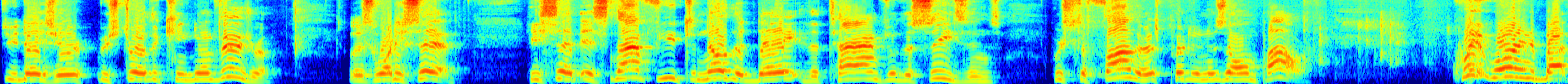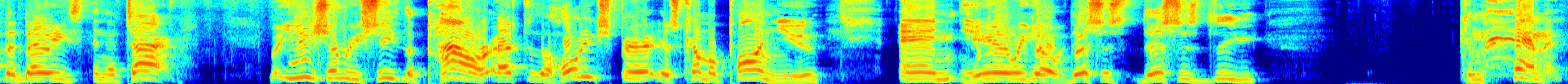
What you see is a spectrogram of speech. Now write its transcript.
few days here, restore the kingdom of Israel. This is what he said. He said, It's not for you to know the day, the times, or the seasons which the Father has put in his own power. Quit worrying about the days and the times. But you shall receive the power after the Holy Spirit has come upon you. And here we go. This is this is the commandment.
